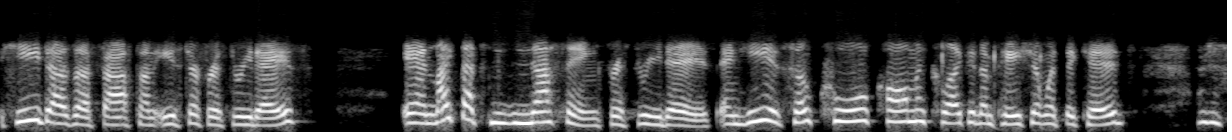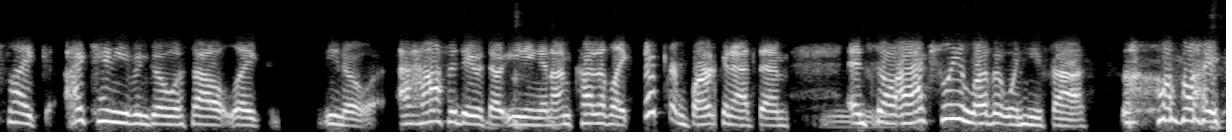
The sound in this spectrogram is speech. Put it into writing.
he does a fast on Easter for three days. And like that's nothing for three days. And he is so cool, calm, and collected and patient with the kids. I'm just like, I can't even go without like, you know, a half a day without eating. And I'm kind of like barking at them. And so. I actually love it when he fasts. I'm like,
